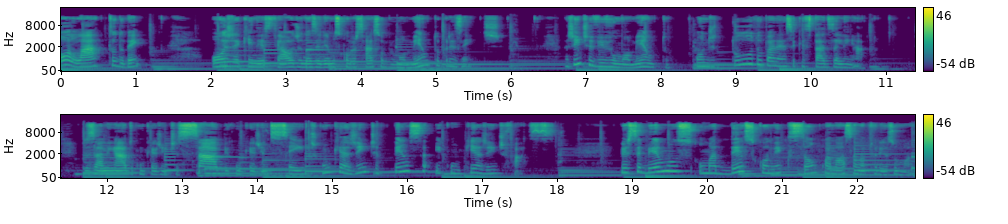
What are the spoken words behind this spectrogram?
Olá, tudo bem? Hoje, aqui neste áudio, nós iremos conversar sobre o momento presente. A gente vive um momento onde tudo parece que está desalinhado. Desalinhado com o que a gente sabe, com o que a gente sente, com o que a gente pensa e com o que a gente faz. Percebemos uma desconexão com a nossa natureza humana.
